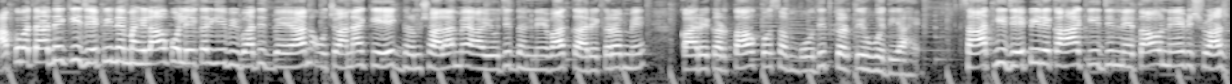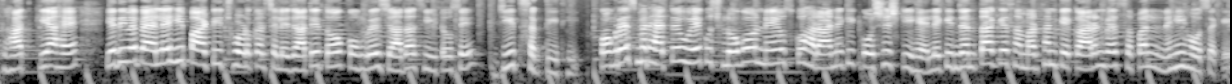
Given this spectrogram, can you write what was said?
आपको बता दें कि जेपी ने महिलाओं को लेकर ये विवादित बयान ओचाना के एक धर्मशाला में आयोजित धन्यवाद कार्यक्रम में कार्यकर्ताओं को संबोधित करते हुए दिया है। साथ ही जेपी ने कहा कि जिन नेताओं ने विश्वासघात किया है, यदि वे पहले ही पार्टी छोड़कर चले जाते तो कांग्रेस ज़्यादा सीटों से जीत सकती थी। कांग्रेस में रहते हुए कुछ लोगों ने उसको हराने की कोशिश की है, लेकिन जनता के समर्थन के कारण वे सफल नहीं हो सके।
